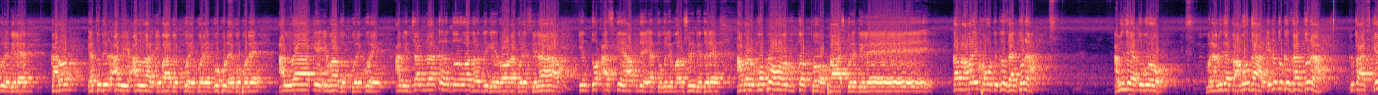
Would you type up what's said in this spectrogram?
করে দিলেন। কারণ এতদিন আমি আল্লাহর ইবাদত করে করে গোপনে গোপনে আল্লাহকে ইবাদত করে করে আমি জান্নাতের দরওয়াজার দিকে রওনা করেছিলাম। কিন্তু আজকে আপনি এতগুলি মানুষের ভিতরে আমার গোপন তথ্য ফাঁস করে দিলে। কারণ আমার এই খবর তো কেউ জানতো না। আমি যে এত বড় মানে আমি যে এত আমলদার, এটা তো কেউ জানতো না। কিন্তু আজকে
